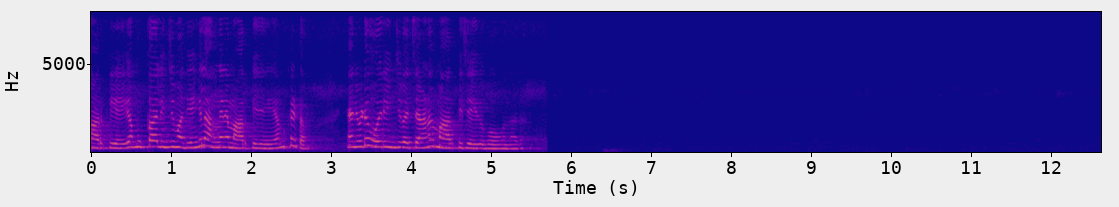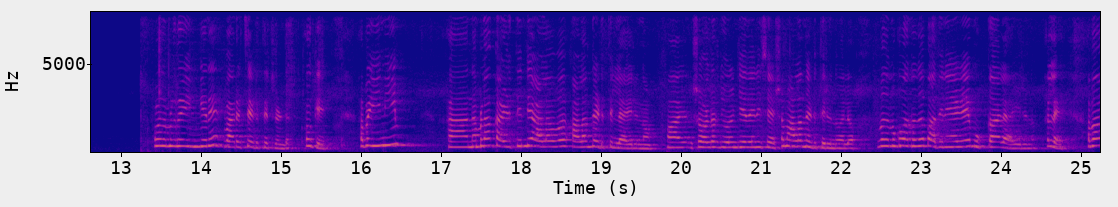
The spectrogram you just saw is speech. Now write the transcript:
മാർക്ക് ചെയ്യുക. മുക്കാൽ ഇഞ്ച് മതിയെങ്കിൽ അങ്ങനെ മാർക്ക് ചെയ്യാം കേട്ടോ. ഞാനിവിടെ ഒരു ഇഞ്ച് വെച്ചാണ് മാർക്ക് ചെയ്തു പോകുന്നത് അപ്പോൾ നമ്മളിത് ഇങ്ങനെ വരച്ചെടുത്തിട്ടുണ്ട്. ഓക്കെ അപ്പോൾ ഇനിയും നമ്മൾ ആ കഴുത്തിന്റെ അളവ് അളന്നെടുത്തില്ലായിരുന്നോ? ആ ഷോൾഡർ ജോയിൻ ചെയ്തതിന് ശേഷം അളന്നെടുത്തിരുന്നുവല്ലോ അപ്പോൾ നമുക്ക് വന്നത് പതിനേഴ് മുക്കാലായിരുന്നു അല്ലേ? അപ്പോൾ ആ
